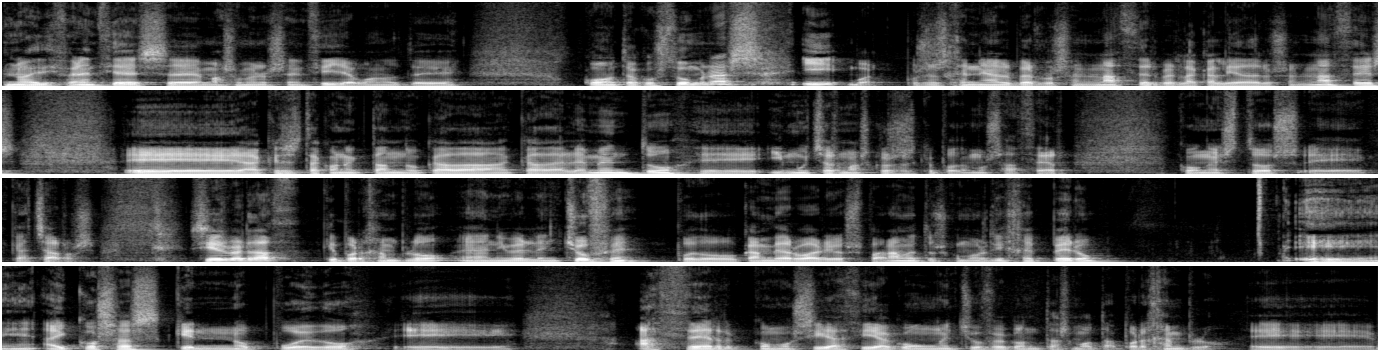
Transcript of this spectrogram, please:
no hay diferencia, es eh, más o menos sencilla cuando te, cuando te acostumbras y bueno, pues es genial ver los enlaces, ver la calidad de los enlaces, eh, a qué se está conectando cada, cada elemento eh, y muchas más cosas que podemos hacer con estos cacharros. Sí es verdad que, por ejemplo, a nivel de enchufe puedo cambiar varios parámetros, como os dije, pero eh, hay cosas que no puedo eh, hacer como si hacía con un enchufe con Tasmota. Por ejemplo, eh,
